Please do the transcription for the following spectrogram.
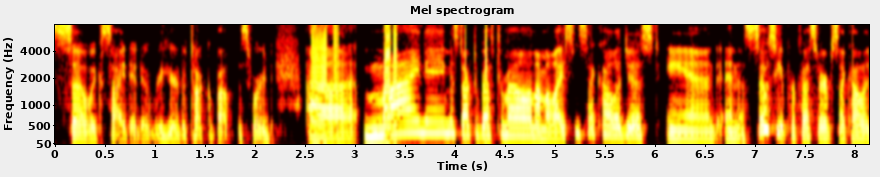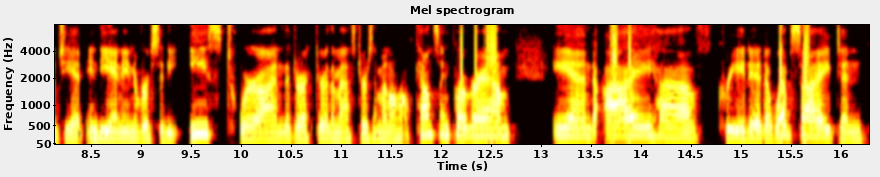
so excited over here to talk about this word. Uh, my name is Dr. Beth Trammell, and I'm a licensed psychologist and an associate professor of psychology at Indiana University East, where I'm the director of the Masters in Mental Health Counseling program. And I have created a website, and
